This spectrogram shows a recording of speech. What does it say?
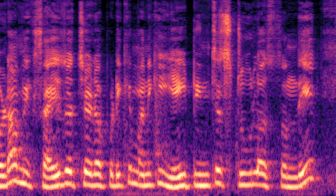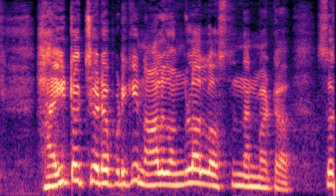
కూడా మీకు సైజ్ వచ్చేటప్పటికి మనకి ఎయిట్ ఇంచెస్ స్టూల్ వస్తుంది. హైట్ వచ్చేటప్పటికి నాలుగు అంగుళాల్లో వస్తుందన్నమాట. సో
